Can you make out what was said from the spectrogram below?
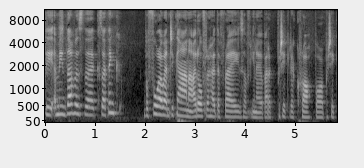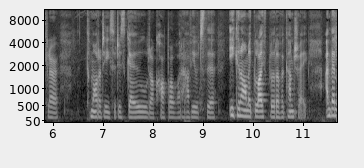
The, I mean, that was the because I think before I went to Ghana, I'd often heard the phrase of you know about a particular crop or a particular commodity such as gold or copper, what have you. It's the economic lifeblood of a country. And then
